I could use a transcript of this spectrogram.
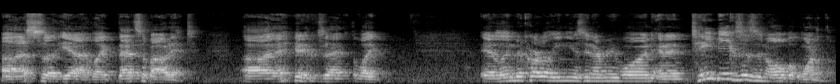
Uh, so yeah, like that's about it. Uh, exactly like and Linda Cardellini is in every one, and Taye Diggs is in all but one of them.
